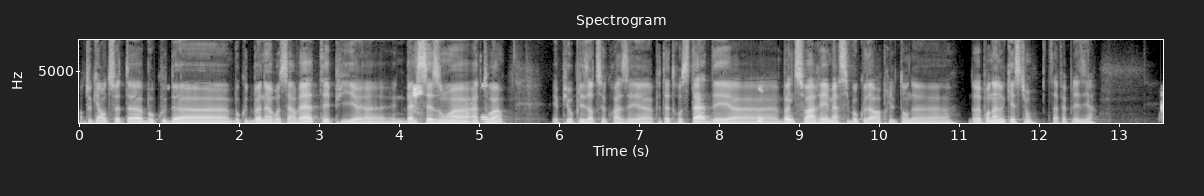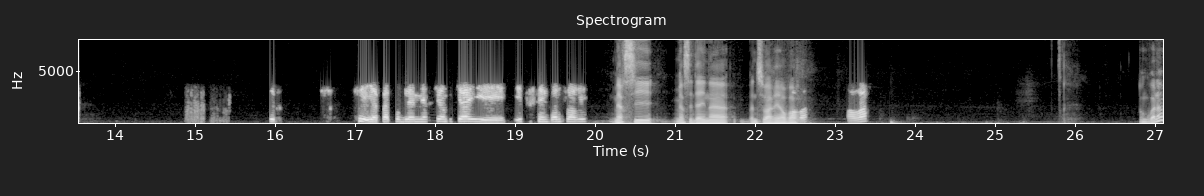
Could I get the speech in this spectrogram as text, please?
En tout cas, on te souhaite beaucoup de, beaucoup de bonheur aux servettes et puis une belle saison à, à toi. Et puis au plaisir de se croiser euh, peut-être au stade. Et euh, bonne soirée. Merci beaucoup d'avoir pris le temps de, de répondre à nos questions. Ça fait plaisir. il n'y a pas de problème merci en tout cas et et passez une bonne soirée Merci. Merci Daina. Bonne soirée. Au revoir. au revoir au revoir Donc voilà,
